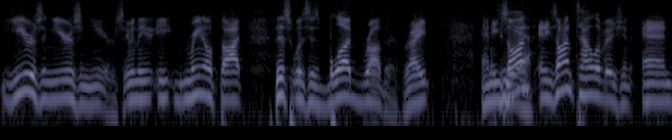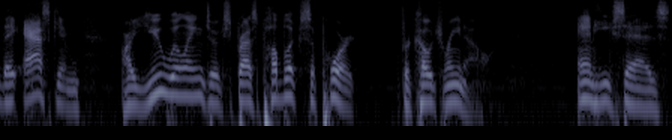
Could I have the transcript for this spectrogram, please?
years and years and years. I mean, he, he, Reno thought this was his blood brother, right? And he's Yeah. on and he's on television, and they ask him, "Are you willing to express public support for Coach Reno?" And he says,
